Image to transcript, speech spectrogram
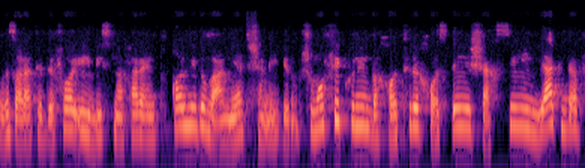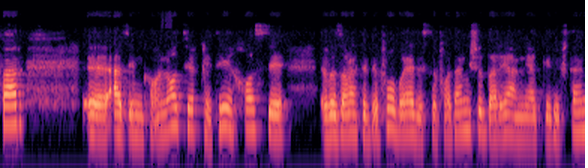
وزارت دفاع 20 نفر انتقال میدم و امنیتش می‌گیرم شما فکر کنین به خاطر خواسته شخصی یک نفر از امکانات قطعه خاص وزارت دفاع باید استفاده می‌شد برای امنیت گرفتن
